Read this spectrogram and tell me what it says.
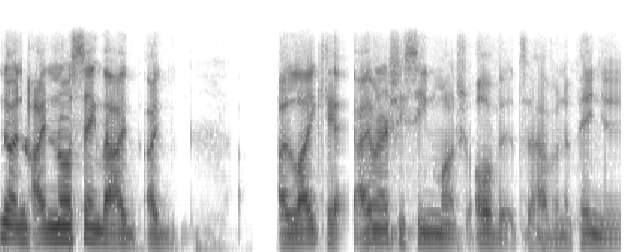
No, no, I'm not saying that I I I like it. I haven't actually seen much of it to have an opinion,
